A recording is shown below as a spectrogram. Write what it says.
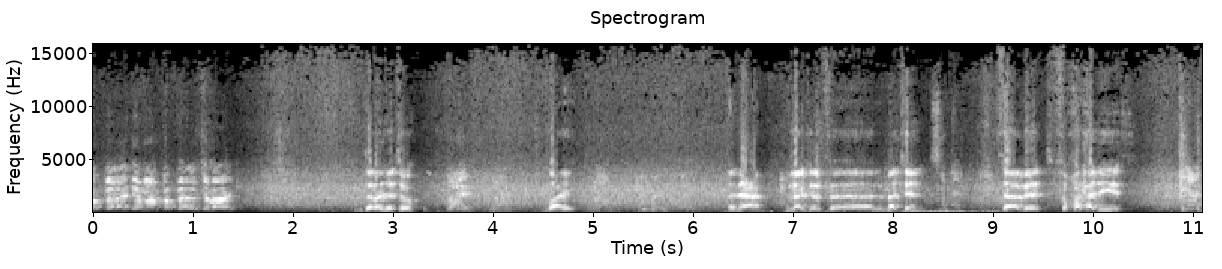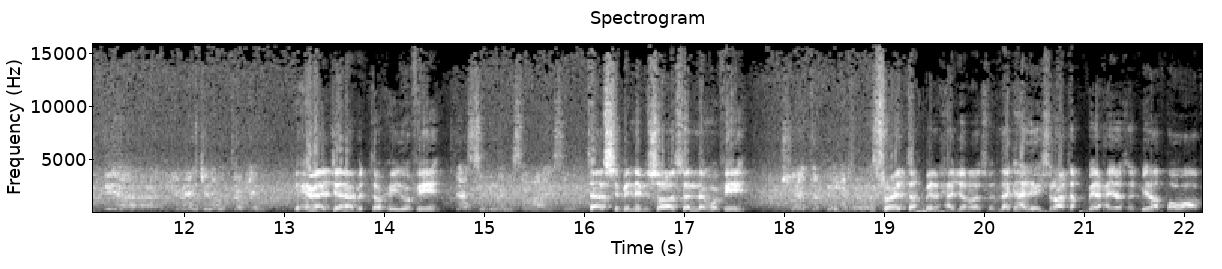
قبلك ما قبلتك. درجته؟ ضعيف نعم. ضعيف. نعم نعم. لكن المتن ثابت. فقه الحديث؟ نعم في حماية جناب التوحيد. وفيه تأسس بالنبي صلى الله عليه وسلم. تأسي بالنبي صلى الله عليه وسلم. وفيه مشروعية تقبيل الحجر الأسود. لكن هل يشرع تقبيل الحجر الأسود بلا طواف؟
